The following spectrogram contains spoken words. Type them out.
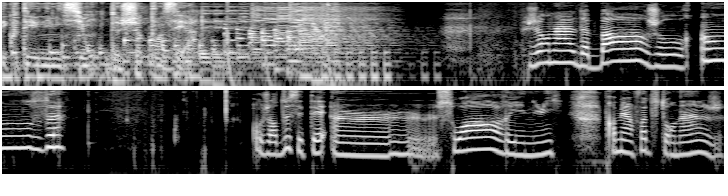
écoutez une émission de choc.ca. Journal de bord, jour 11. Aujourd'hui, c'était un soir et nuit. Première fois du tournage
